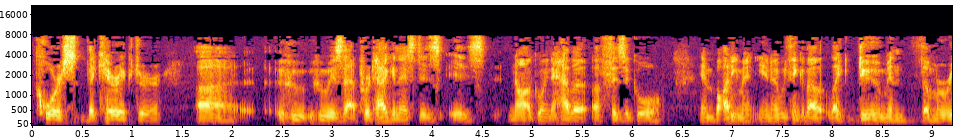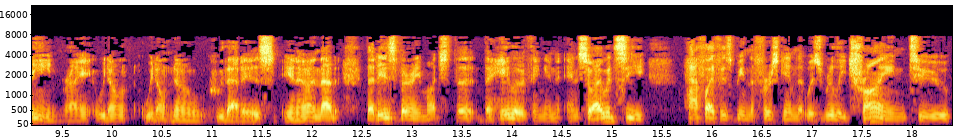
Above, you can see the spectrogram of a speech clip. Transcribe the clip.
course, the character uh, who who is that protagonist is is not going to have a, a physical embodiment. You know, we think about like Doom and the Marine, right? We don't we don't know who that is, you know, and that that is very much the the Halo thing. And and so I would see Half Life as being the first game that was really trying to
